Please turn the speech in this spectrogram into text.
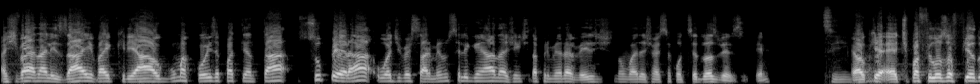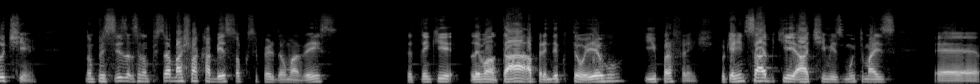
a gente vai analisar e vai criar alguma coisa para tentar superar o adversário. Mesmo se ele ganhar da gente da primeira vez, a gente não vai deixar isso acontecer duas vezes, entende? Sim. É o que é tipo a filosofia do time. Não precisa, você não precisa baixar a cabeça só porque você perdeu uma vez. Você tem que levantar, aprender com o teu erro e ir para frente. Porque a gente sabe que há times muito mais é,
